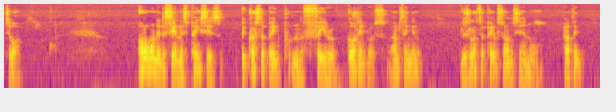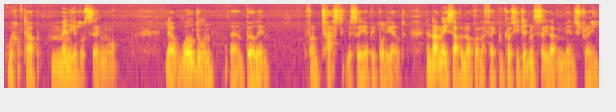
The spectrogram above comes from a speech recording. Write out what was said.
So, all I wanted to say in this piece is because they've been putting the fear of God into us, I'm thinking there's lots of people starting to say no. And I think we have to have many of us saying no. Now, well done, um, Berlin. Fantastic to see everybody out. And that needs to have a knock on effect because you didn't see that in mainstream.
